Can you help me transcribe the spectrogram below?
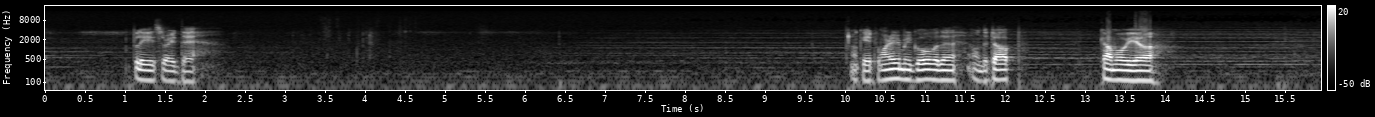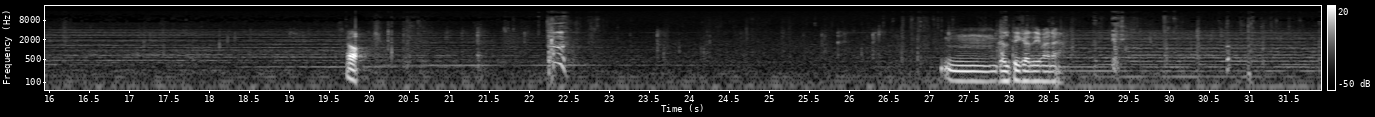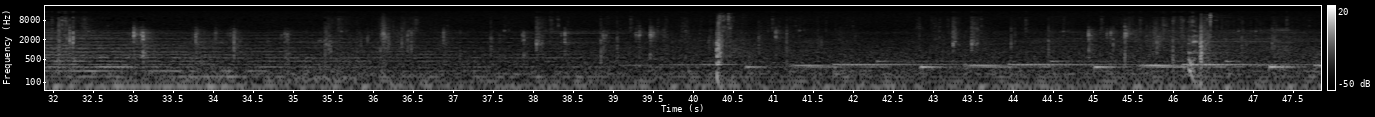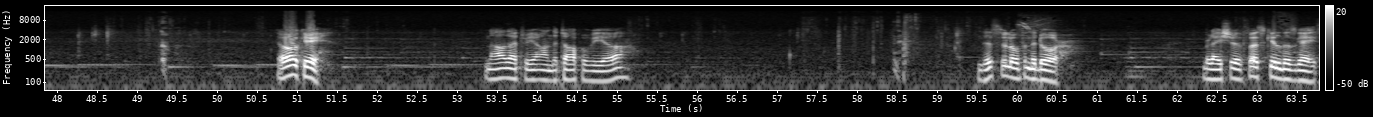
place right there. Okay, it wanted me to go over the on the top. Come over here. Oh. हम्म, गलती कर दी मैंने Okay. Now that we are on the top of here, this will open the door. But I should have first killed those guys.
